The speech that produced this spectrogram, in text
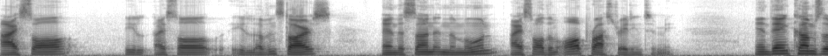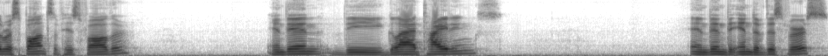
I saw I saw 11 stars and the sun and the moon, I saw them all prostrating to me. And then comes the response of his father, and then the glad tidings, and then the end of this verse.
